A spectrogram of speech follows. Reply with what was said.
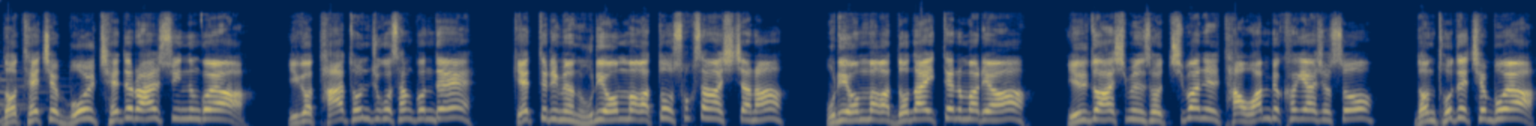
너 대체 뭘 제대로 할 수 있는 거야? 이거 다 돈 주고 산 건데 깨뜨리면 우리 엄마가 또 속상하시잖아. 우리 엄마가 너 나이 때는 말이야. 일도 하시면서 집안일 다 완벽하게 하셨어. 넌 도대체 뭐야?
